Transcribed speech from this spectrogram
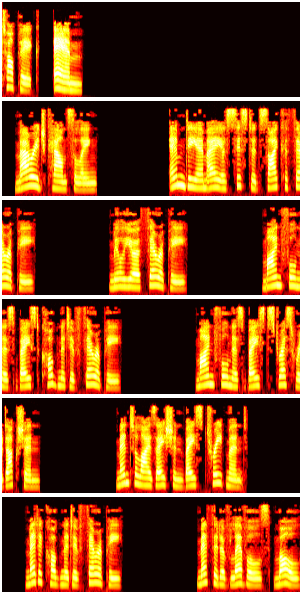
Topic M. Marriage counseling. MDMA-assisted psychotherapy. Milieu therapy. Mindfulness-based cognitive therapy Mindfulness-based stress reduction Mentalization-based treatment Metacognitive therapy Method of levels MOL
